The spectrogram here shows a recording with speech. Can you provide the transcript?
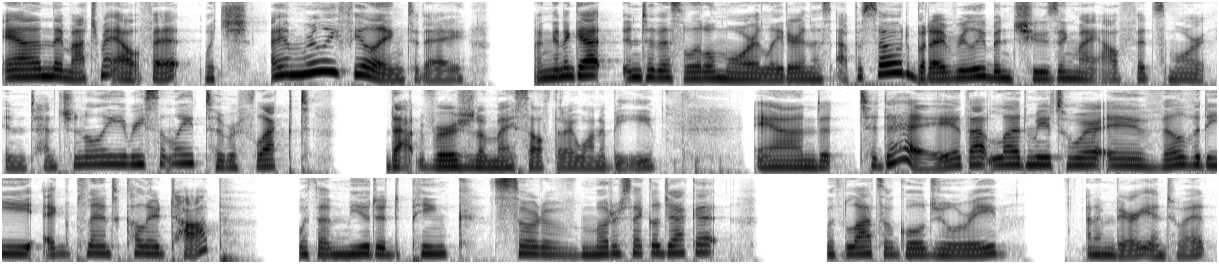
and they match my outfit, which I am really feeling today. I'm going to get into this a little more later in this episode, but I've really been choosing my outfits more intentionally recently to reflect that version of myself that I want to be. And today, that led me to wear a velvety eggplant colored top with a muted pink sort of motorcycle jacket with lots of gold jewelry. And I'm very into it.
